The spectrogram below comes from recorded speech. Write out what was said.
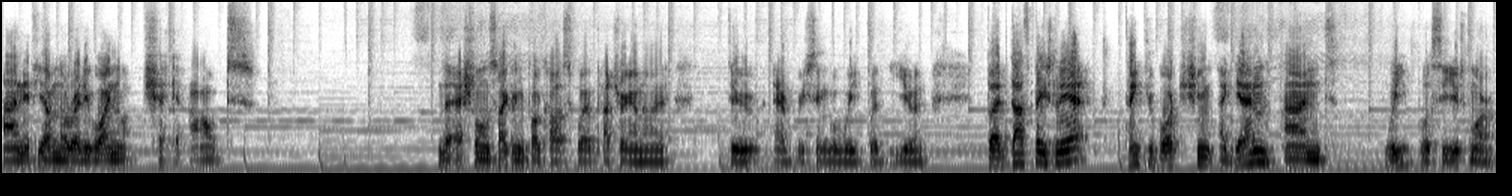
And if you haven't already, why not check out the Echelon Cycling Podcast, where Patrick and I do every single week with Ewan. But that's basically it. Thank you for watching again, and we will see you tomorrow.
